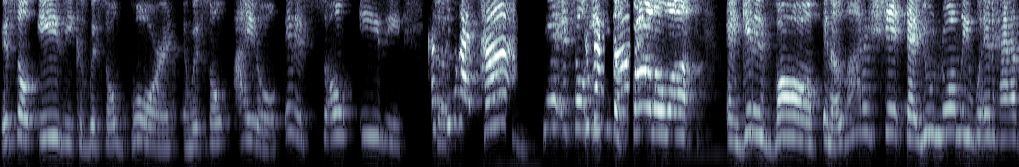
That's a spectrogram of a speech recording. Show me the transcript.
It's so easy because we're so bored and we're so idle. It is so easy. Because people got time. Yeah, it's so you easy to follow up and get involved in a lot of shit that you normally wouldn't have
